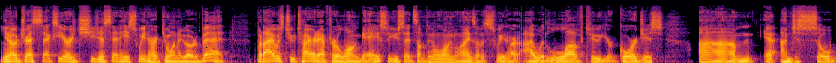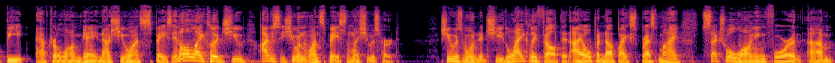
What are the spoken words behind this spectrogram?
you know, dressed sexy or she just said, Hey, sweetheart, do you want to go to bed? But I was too tired after a long day. So you said something along the lines of, Sweetheart, I would love to. You're gorgeous. Um, I'm just so beat after a long day. Now she wants space. In all likelihood, she obviously she wouldn't want space unless she was hurt. She was wounded. She likely felt that I opened up. I expressed my sexual longing for um,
